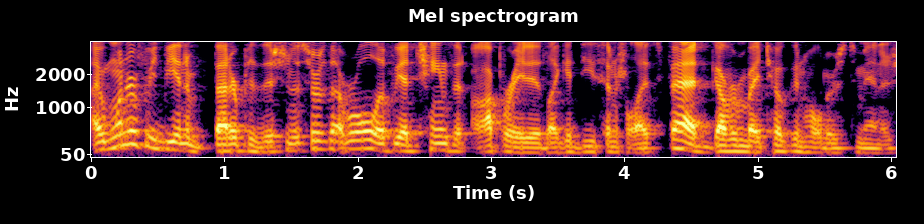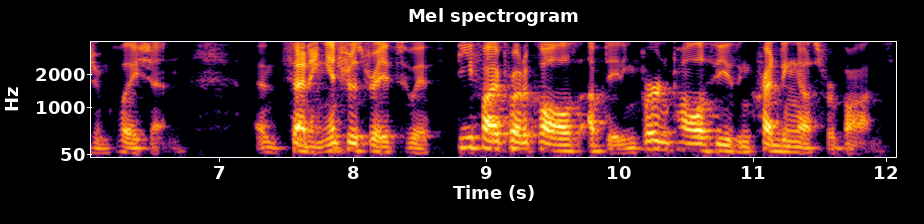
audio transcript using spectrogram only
I wonder if we'd be in a better position to serve that role if we had chains that operated like a decentralized Fed governed by token holders to manage inflation and setting interest rates with DeFi protocols, updating burden policies, and crediting us for bonds.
